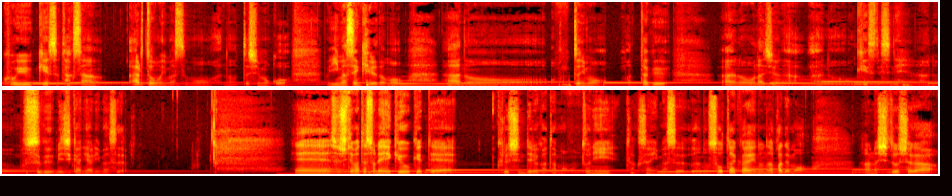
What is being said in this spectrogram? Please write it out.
こういうケースはたくさんあると思います。もうあの私もこう言いませんけれどもあの本当にもう全くあの同じようなあのケースですね。あのすぐ身近にあります、えー、そしてまたその影響を受けて苦しんでいる方も本当にたくさんいますあの総大会の中でもあの指導者が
